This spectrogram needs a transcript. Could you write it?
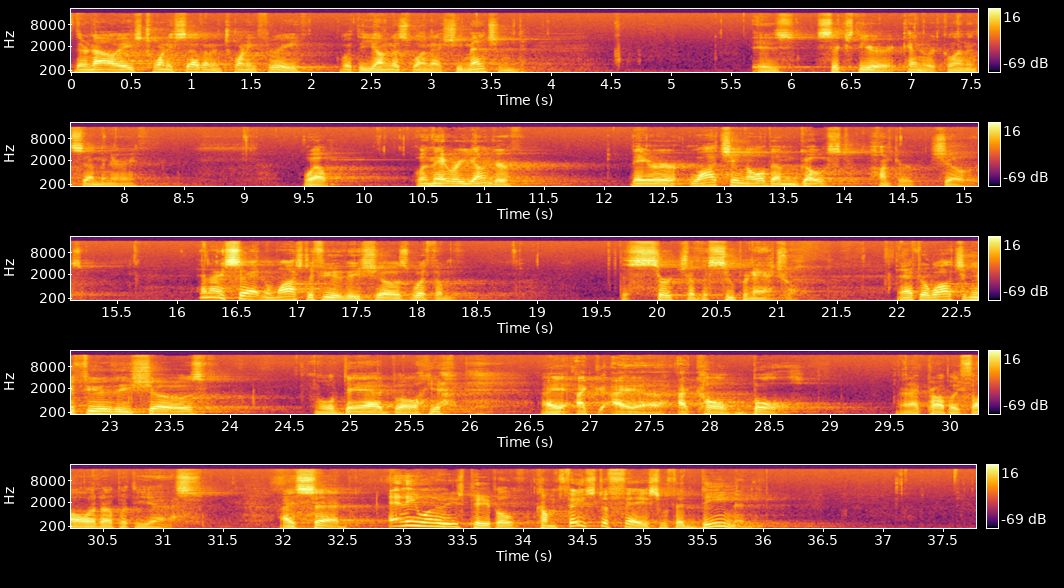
They're now age 27 and 23. What the youngest one, as she mentioned, is sixth year at Kenrick Glennon Seminary. Well, when they were younger, they were watching all them ghost hunter shows. And I sat and watched a few of these shows with them the search of the supernatural. And after watching a few of these shows, well, Dad, well, yeah, I, I, I, uh, I called bull, and I probably followed up with the yes. I said, any one of these people come face to face with a demon,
